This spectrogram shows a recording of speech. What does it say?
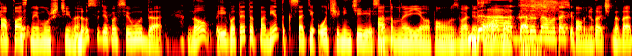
опасный мужчина. Ну, судя по всему, да. Но и вот этот момент, кстати, очень интересен. Атомная Ева, по-моему, звали эту Да, бабу. да, да, да, вот так. Вспомнил. Точно, да.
